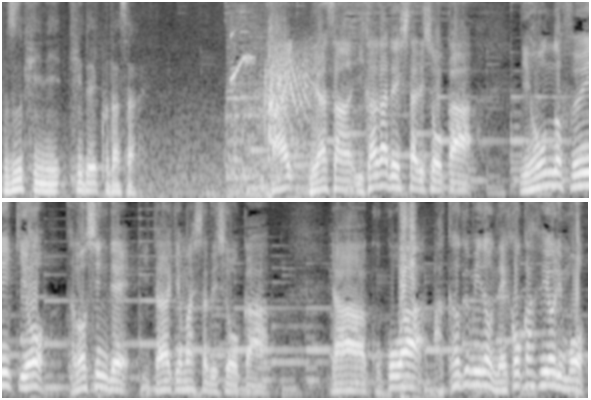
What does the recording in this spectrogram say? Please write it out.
うずきに来てください。はい、皆さんいかがでしたでしょうか。日本の雰囲気を楽しんでいただけましたでしょうか。 いやここは赤組の猫カフェよりも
